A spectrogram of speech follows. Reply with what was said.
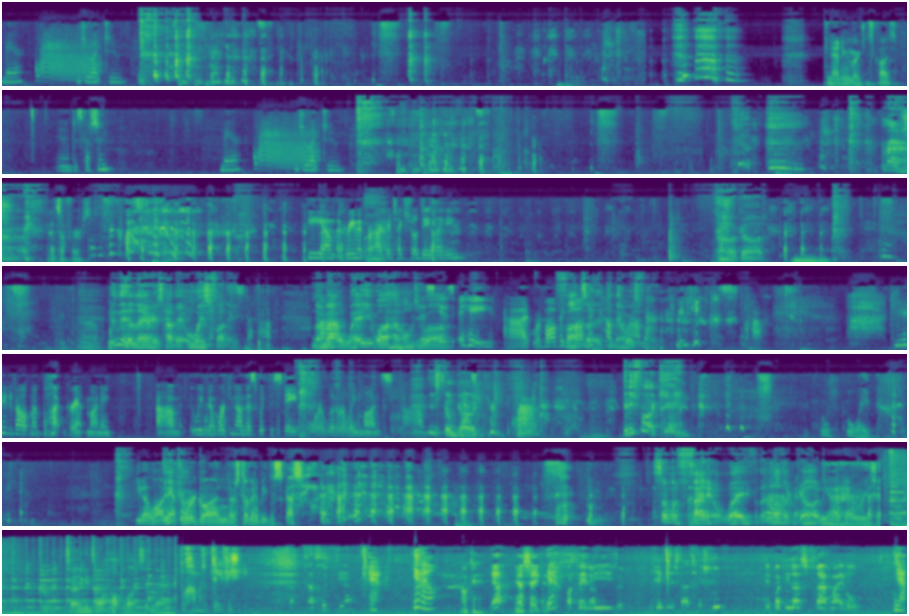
Mayor, would you like to? and adding the emergency clause. And discussion? Mayor, would you like to speak That's a first. the um, agreement for architectural daylighting. Oh, God. Isn't it hilarious how they're always funny? No matter Um, where you are, how old you are. this is a uh, revolving Farts loan that comes they're always from funny. community, stop. community development block grant money. Um, we've been working on this with the state for literally months. Um, He's still going. through the county. Did he fart again? We'll wait. You know, long after go- we're gone, they're still going to be discussing. Someone fan it away for the love of God. We ought to have a reset. Turning into a hotbox in there. Programma's op televisie. Gaat goed, Tina? Ja. Jawel. Oké. Ja? Ja, zeker. Ja? Pak even die beginpresentatie was goed. Je pakt die laatste vraag maar even op. Ja.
